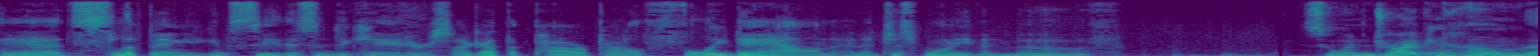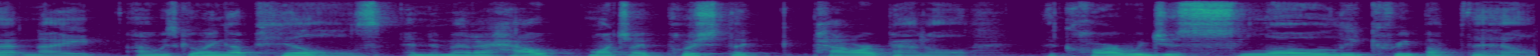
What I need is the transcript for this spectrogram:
yeah, it's slipping. You can see this indicator. So I got the power pedal fully down and it just won't even move. So when driving home that night, I was going up hills, and no matter how much I pushed the power pedal, the car would just slowly creep up the hill.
